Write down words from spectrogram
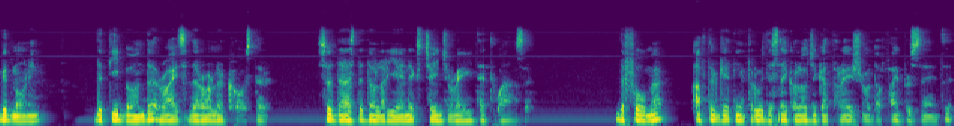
Good morning. The T-bond rides the roller coaster, so does the dollar-yen exchange rate at once. The former, after getting through the psychological threshold of 5%,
